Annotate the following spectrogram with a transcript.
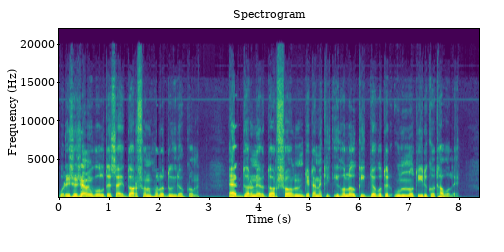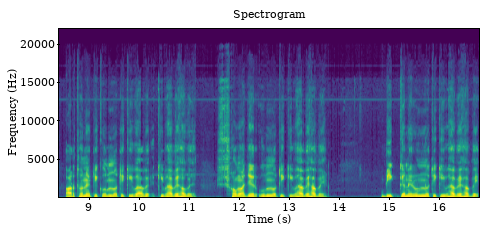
পরিশেষে আমি বলতে চাই, দর্শন হলো দুই রকম। এক ধরনের দর্শন যেটা নাকি ইহলৌকিক জগতের উন্নতির কথা বলে। অর্থনৈতিক উন্নতি কীভাবে কীভাবে হবে? সমাজের উন্নতি কীভাবে হবে? বিজ্ঞানের উন্নতি কীভাবে হবে?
